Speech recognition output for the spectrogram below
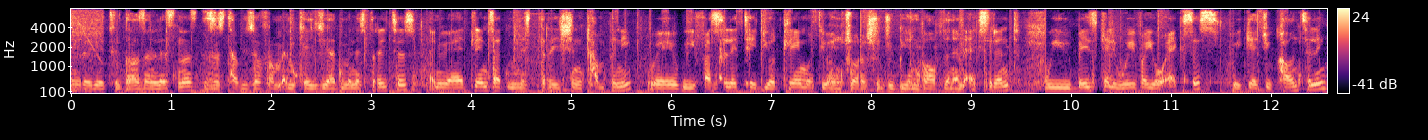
morning, Radio 2000 listeners. This is Tabiso from MKG Administrators, and we are a claims administration company where we facilitate your claim with your insurer should you be involved in an accident. We basically waiver your excess, we get you counseling,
